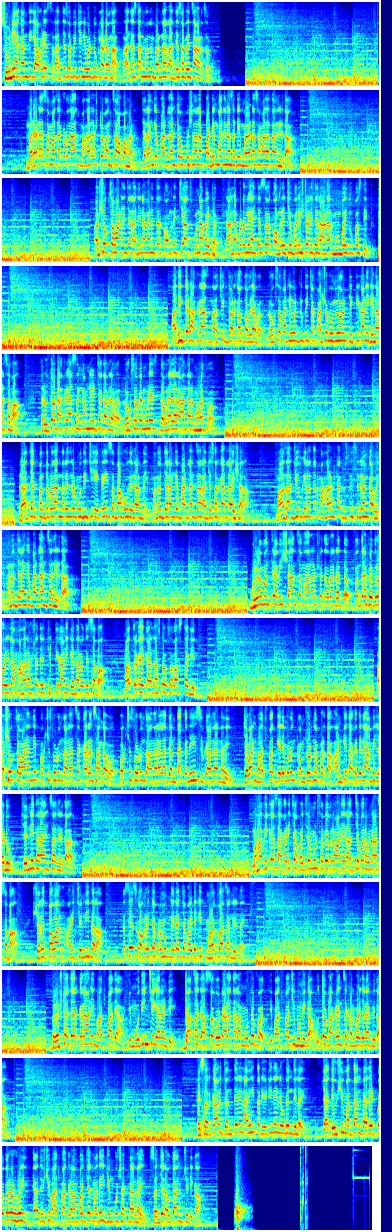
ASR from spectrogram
सोनिया गांधी यावेळेस राज्यसभेची निवडणूक लढवणार. राजस्थानमधून भरणार राज्यसभेचा अर्ज मराठा समाजाकडून आज महाराष्ट्र बंदचं आवाहन. जरांगे पाटलांच्या उपोषणाला पाठिंबा देण्यासाठी मराठा समाजाचा निर्धार. अशोक चव्हाण यांच्या राजीनाम्यानंतर काँग्रेसची आज पुन्हा बैठक. नाना पटोले यांच्यासह काँग्रेसचे वरिष्ठ नेते राहणार मुंबईत उपस्थित. आदित्य ठाकरे आज नाशिक जळगाव दौऱ्यावर. लोकसभा निवडणुकीच्या पार्श्वभूमीवर ठिकठिकाणी घेणार सभा. तर उद्धव ठाकरे आज संगमनेरच्या दौऱ्यावर. लोकसभेमुळेच दौऱ्याला राहणार महत्त्व. राज्यात पंतप्रधान नरेंद्र मोदीची एकही सभा होऊ देणार नाही. मनोज जरांगे पाटलांचा राज्य सरकारला इशारा. माझा जीव गेला तर महाराष्ट्रात दुसरी श्रीलंका होईल मनोज जरांगे पाटलांचा निर्धार. गृहमंत्री अमित शहाचा महाराष्ट्र दौरा रद्द. पंधरा फेब्रुवारीला महाराष्ट्रातील ठिकठिकाणी घेणार होती सभा. मात्र काही कारणास्तव सभा स्थगित. अशोक चव्हाणांनी पक्ष सोडून जाण्याचं कारण सांगावं. पक्ष सोडून जाणाऱ्याला जनता कधीही स्वीकारणार नाही. चव्हाण भाजपात गेले म्हणून कमजोर न पडता आणखी ताकदीने आम्ही लढू चेन्नई थला यांचा निर्धार. महाविकास आघाडीच्या वज्रमूठ सभेप्रमाणे राज्यभर होणार सभा शरद पवार आणि चेन्नी थला तसेच काँग्रेसच्या प्रमुख नेत्यांच्या बैठकीत महत्त्वाचा निर्णय. भ्रष्टाचार करा आणि भाजपा द्या ही मोदींची गॅरंटी. ज्याचा जास्त घोटाळा त्याला मोठं पद ही भाजपाची भूमिका. उद्धव ठाकरेंचं खडबडजनक विधान. हे सरकार जनतेने नाही तर ईडीने निवडून दिलंय. ज्या दिवशी मतदान बॅलेट पेपरवर होईल त्या दिवशी भाजपा ग्रामपंचायत मध्ये जिंकू शकणार नाही. संजय राऊतांची टीका.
